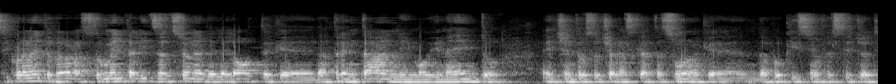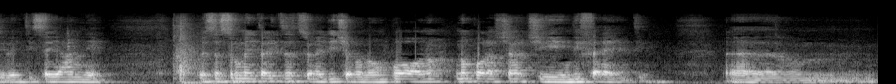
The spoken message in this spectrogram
Sicuramente però la strumentalizzazione delle lotte che da 30 anni il movimento e il centro sociale a Scatasuna che da pochissimo festeggiato i 26 anni questa strumentalizzazione, dicevo, non può, no, non può lasciarci indifferenti. Ehm,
